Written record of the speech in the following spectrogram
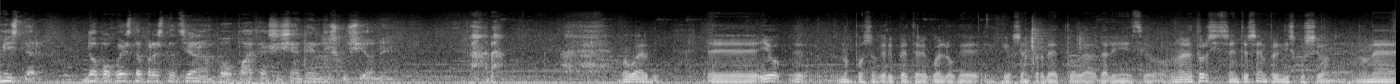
Mister, dopo questa prestazione un po' opaca, si sente in discussione? Ma guardi, eh, io eh, non posso che ripetere quello che, che ho sempre detto da, dall'inizio. Un allenatore si sente sempre in discussione, non è,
